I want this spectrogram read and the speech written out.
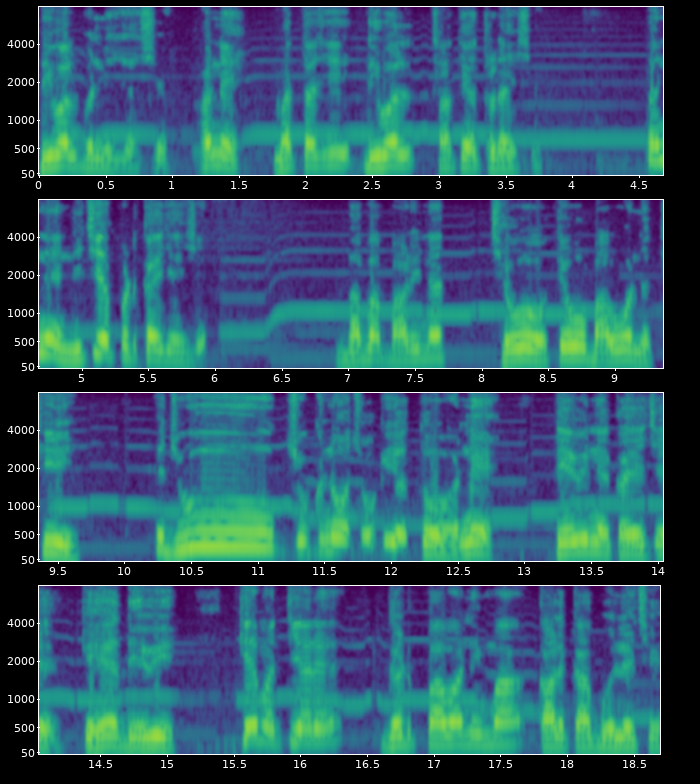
દિવાલ બની જાય છે અને માતાજી દિવાલ સાથે અથડાય છે અને નીચે પટકાઈ જાય છે. બાબા બાળીનાથ જેવો તેવો બાવો નથી. એ જુગ જુગનો જોગી હતો અને દેવીને કહે છે કે, હે દેવી, કેમ અત્યારે ગઢ પાવાની માં કાળકા બોલે છે?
